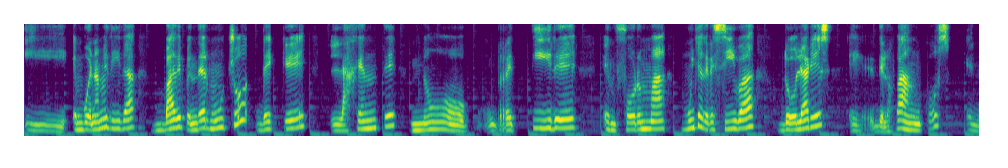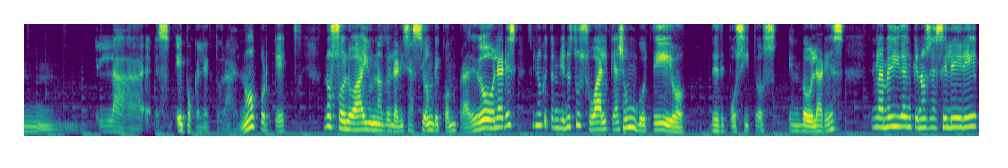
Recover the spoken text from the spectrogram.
y en buena medida va a depender mucho de que la gente no retire en forma muy agresiva dólares eh, de los bancos en la época electoral, ¿no? Porque no solo hay una dolarización de compra de dólares, sino que también es usual que haya un goteo de depósitos en dólares en la medida en que no se acelere,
